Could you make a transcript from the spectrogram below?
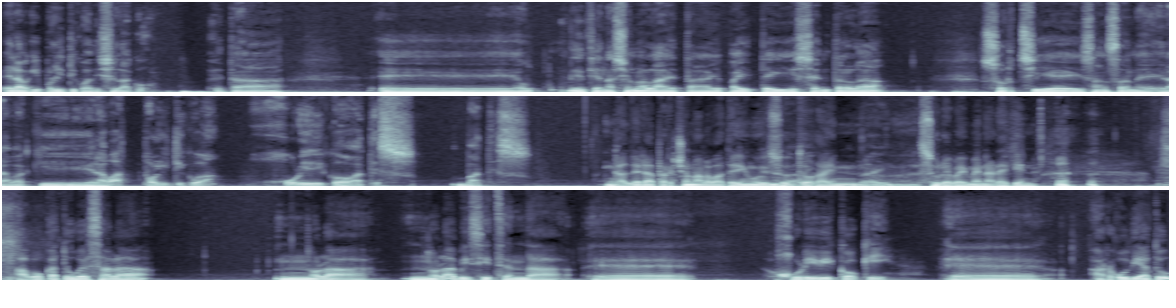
Erabaki politikoa dizelako. Eta e, audientzia nazionala eta epaitegi zentrala sortzie izan zen erabaki erabat politikoa, juridiko batez, batez. Galdera pertsonal bat egingo dizut Bai, orain bai. zure baimenarekin. Abokatu bezala nola, nola bizitzen da e, juridikoki e, argudiatu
